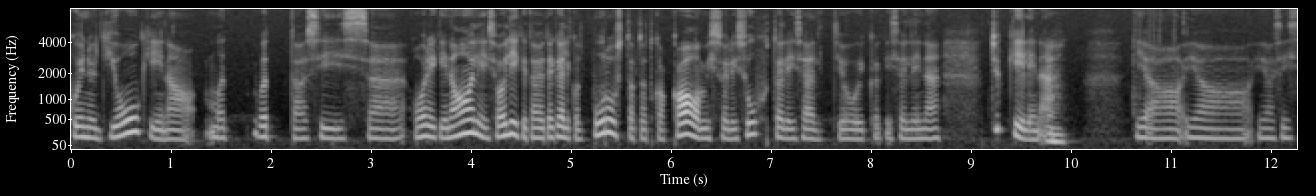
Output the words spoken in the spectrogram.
kui nüüd joogina mõt-, võtta, siis äh, originaalis oligi ta ju tegelikult purustatud kakao, mis oli suhteliselt ju ikkagi selline tükiline mm. ja, ja, ja siis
